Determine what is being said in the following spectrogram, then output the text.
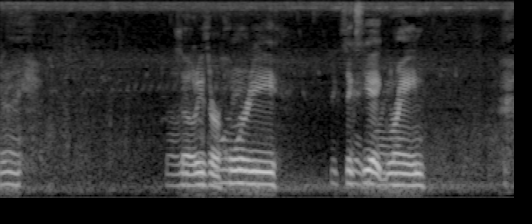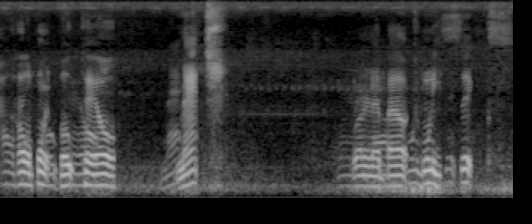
Okay. So these are Hornady 68 grain. hollow point boat tail match. Running about 26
